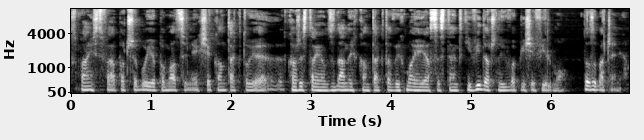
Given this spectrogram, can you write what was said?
z Państwa potrzebuje pomocy, niech się kontaktuje, korzystając z danych kontaktowych mojej asystentki, widocznych w opisie filmu. Do zobaczenia.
